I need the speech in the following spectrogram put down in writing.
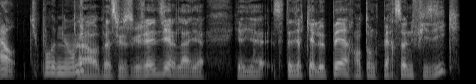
Alors, tu pourrais me demander... Alors, parce que ce que j'allais dire, là, il y a- il y a- il y a- c'est-à-dire qu'il y a le père en tant que personne physique,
